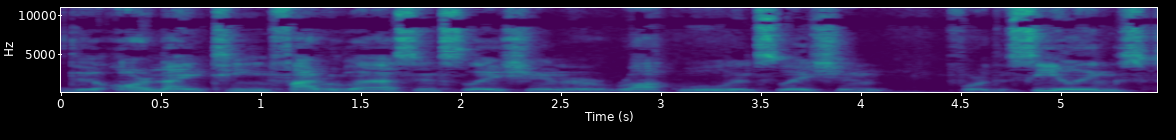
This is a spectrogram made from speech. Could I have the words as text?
the R19 fiberglass insulation or rock wool insulation for the ceilings.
